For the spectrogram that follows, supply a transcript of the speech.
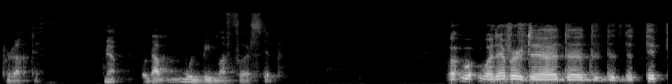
productive. Yeah. So that would be my first tip. Whatever the the, the, the tip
